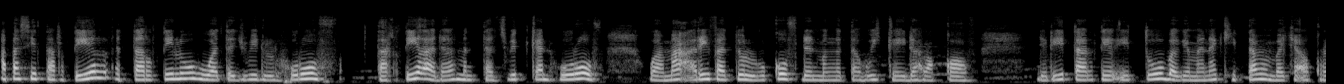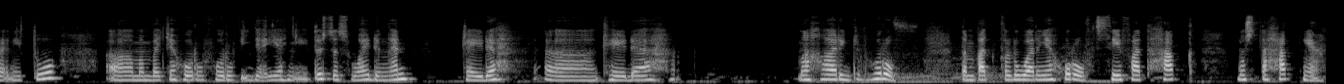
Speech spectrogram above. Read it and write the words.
Apa sih tartil? Tartilu huwa tajwidul huruf. Tartil adalah mentajwidkan huruf. Wa ma'rifatul wukuf dan mengetahui kaidah wakaf. Jadi tartil itu bagaimana kita membaca Al-Quran itu uh, membaca huruf-huruf ijaiyahnya itu sesuai dengan kaidah uh, kaidah makharij huruf, tempat keluarnya huruf, sifat hak mustahaknya.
